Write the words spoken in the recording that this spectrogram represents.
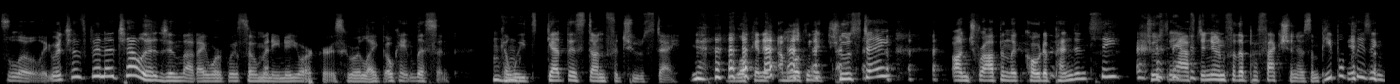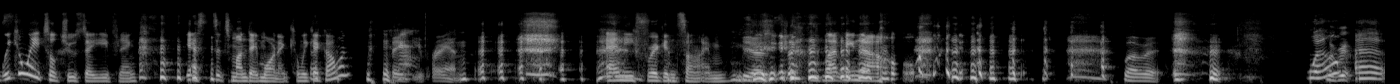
slowly, which has been a challenge in that I work with so many New Yorkers who are like, okay, listen, can mm-hmm. we get this done for Tuesday? I'm looking at I'm looking at Tuesday on dropping the codependency. Tuesday afternoon for the perfectionism. People pleasing. Yes. We can wait till Tuesday evening. Yes, it's Monday morning. Can we get going? Thank you, Fran. Any friggin' time. Yes. Let me know. Love it. Well, uh,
